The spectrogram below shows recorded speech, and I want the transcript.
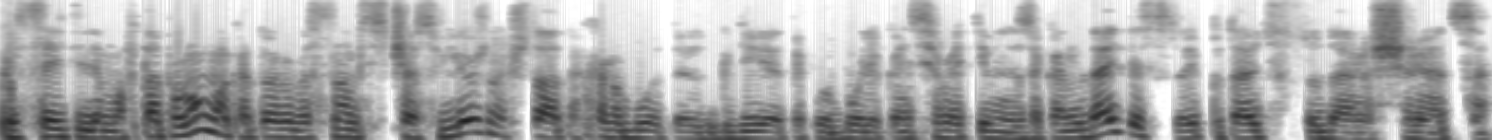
представителям автопрома, которые в основном сейчас в Южных Штатах работают, где такое более консервативное законодательство, и пытаются туда расширяться.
